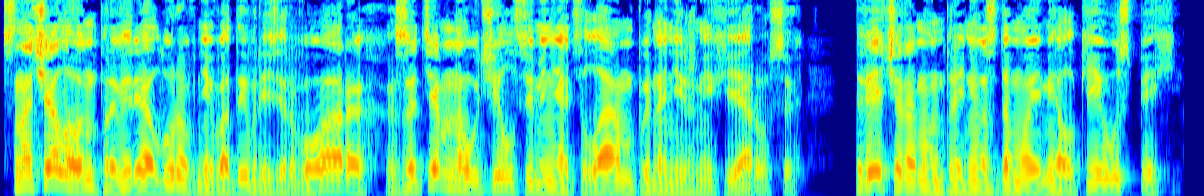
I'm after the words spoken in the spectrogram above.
Сначала он проверял уровни воды в резервуарах, затем научился менять лампы на нижних ярусах. Вечером он принес домой мелкие успехи.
